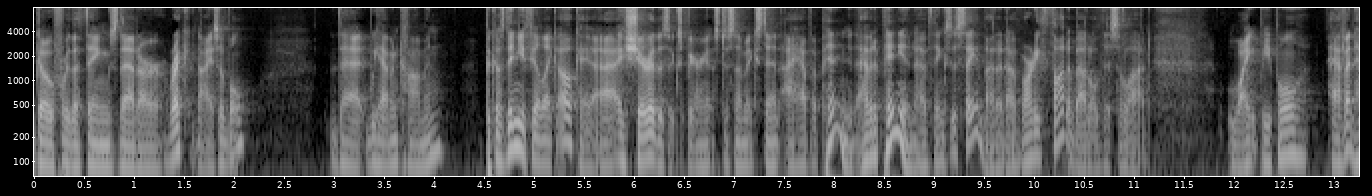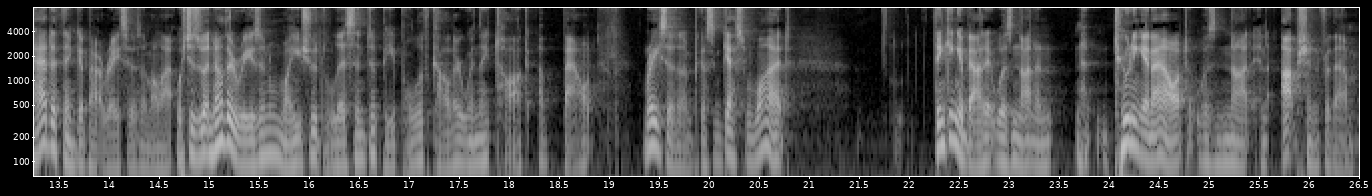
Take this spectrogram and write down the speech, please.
go for the things that are recognizable that we have in common because then you feel like okay i share this experience to some extent. I have opinion i have an opinion i have things to say about it. I've already thought about all this a lot white people haven't had to think about racism a lot, which is another reason why you should listen to people of color when they talk about racism. Because guess what? Thinking about it was not an tuning it out was not an option for them.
